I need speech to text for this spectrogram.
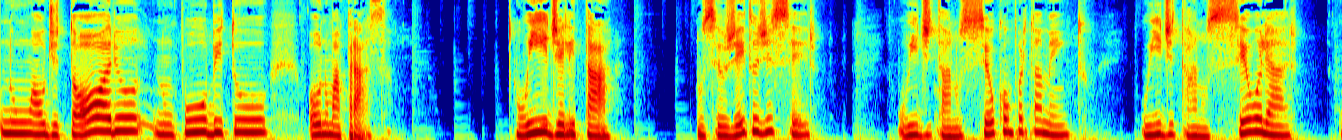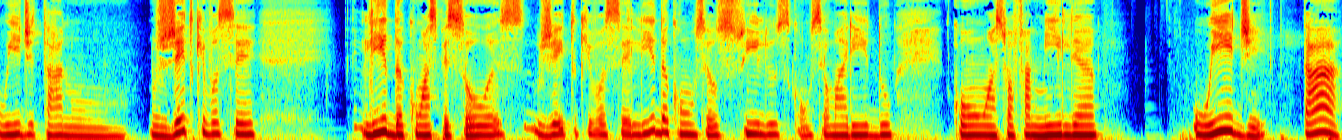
num auditório, num púlpito ou numa praça. O ID ele tá no seu jeito de ser. O ID tá no seu comportamento. O ID está no seu olhar, o ID está no, no jeito que você lida com as pessoas, o jeito que você lida com os seus filhos, com o seu marido, com a sua família. O ID tá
